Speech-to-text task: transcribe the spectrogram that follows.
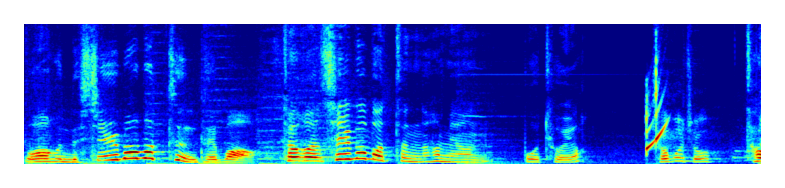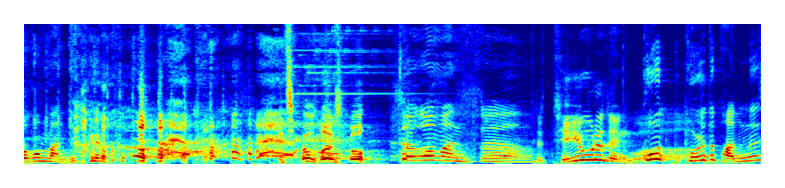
와, 근데 실버 버튼 대박. 저거 실버 버튼 하면 뭐 줘요? 저거 줘. 저것만 줘요. 저거 줘. 저것만 주면 되게 오래된 거야. 곧 골드 받는,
